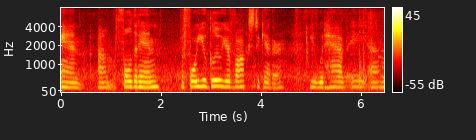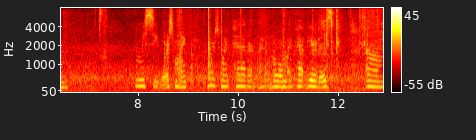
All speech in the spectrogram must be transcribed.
and um, fold it in before you glue your box together you would have a um, let me see where's my where's my pattern? I don't know where my pat here it is. Um,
